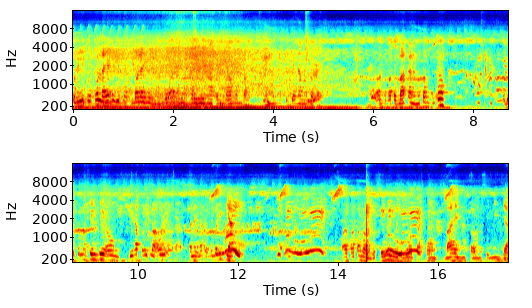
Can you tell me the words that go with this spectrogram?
So dili ko ko lahi ko balay ko ko ano yung sarili nga panitamo pa. Sige naman ko. Ang patubakan ang matong ko. Sabi ko magsilbi o di na po ipauli ang panila ko balik ya. Ay pa to ba simin mo ko kung bahay na to na si media.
